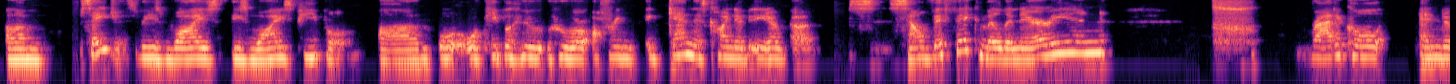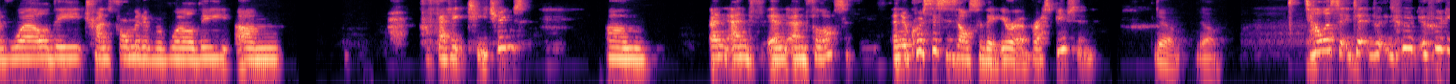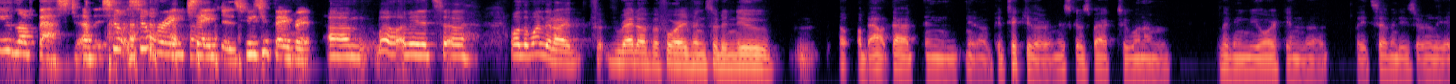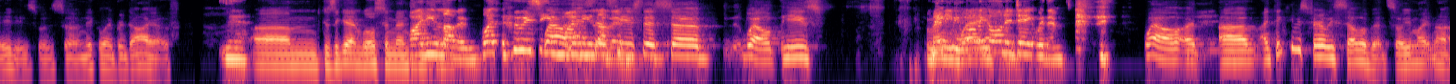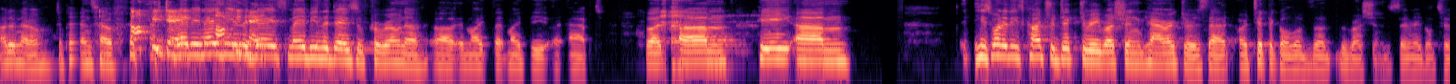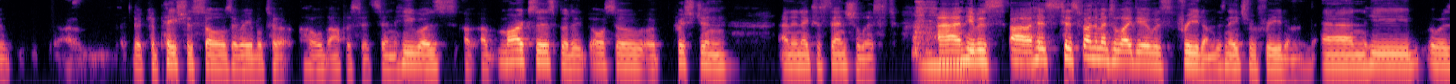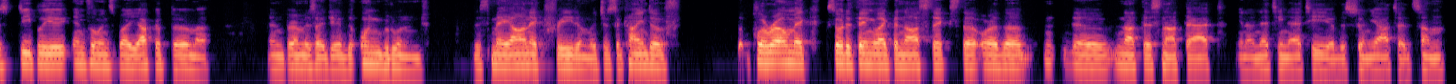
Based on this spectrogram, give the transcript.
um, sages, these wise, these wise people, um, or, or, people who who are offering again this kind of you know uh, salvific, millenarian, radical end of worldy, transformative of worldy um, prophetic teachings um, and, and, and, and philosophies. And of course, this is also the era of Rasputin. Yeah, yeah. Tell us who who do you love best? Um, Silver Age sages. Who's your favorite? Um, well, I mean, it's uh, well the one that I read of before I even sort of knew about that in you know in particular, and this goes back to when I'm living in New York in the late 70s, early 80s was uh, Nikolai Berdyaev. Yeah. Um, because again, Wilson mentioned. Why do you him. love him? What? Who is he? Well, why do you this, love him? He's this. Uh, well, he's. Make me ways, want to go on a date with him. well, uh, um, I think he was fairly celibate, so you might not. I don't know. Depends how. Coffee date. maybe, maybe Coffee in the date. days, maybe in the days of Corona, uh, it might that might be apt. But um, he. Um, he's one of these contradictory Russian characters that are typical of the, the Russians. They're able to their capacious souls are able to hold opposites. And he was a, a Marxist, but also a Christian, and an existentialist. And he was uh, his his fundamental idea was freedom, this nature of freedom, and he was deeply influenced by Jakob Böhme and Böhme's idea of the Ungrund, this meonic freedom, which is a kind of pleromic sort of thing like the Gnostics, the or the, the not this, not that, you know, neti neti or the sunyata, some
